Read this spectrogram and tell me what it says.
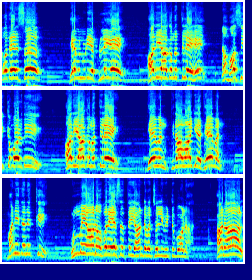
உபதேசம். தேவனுடைய பிள்ளையே ஆதி ஆகமத்திலே நாம் வாசிக்கும் பொழுது ஆதி ஆகமத்திலே தேவன் பிதாவாகிய தேவன் மனிதனுக்கு உண்மையான உபதேசத்தை ஆண்டவர் சொல்லிவிட்டு போனார். ஆனால்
